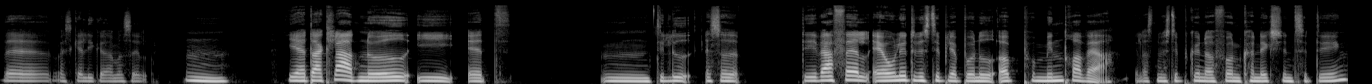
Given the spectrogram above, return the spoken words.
hvad, hvad skal jeg lige gøre mig selv? Mm. Ja, der er klart noget i, at mm, det lyder, altså, det er i hvert fald ærgerligt, hvis det bliver bundet op på mindre værd, eller sådan, hvis det begynder at få en connection til det, ikke?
